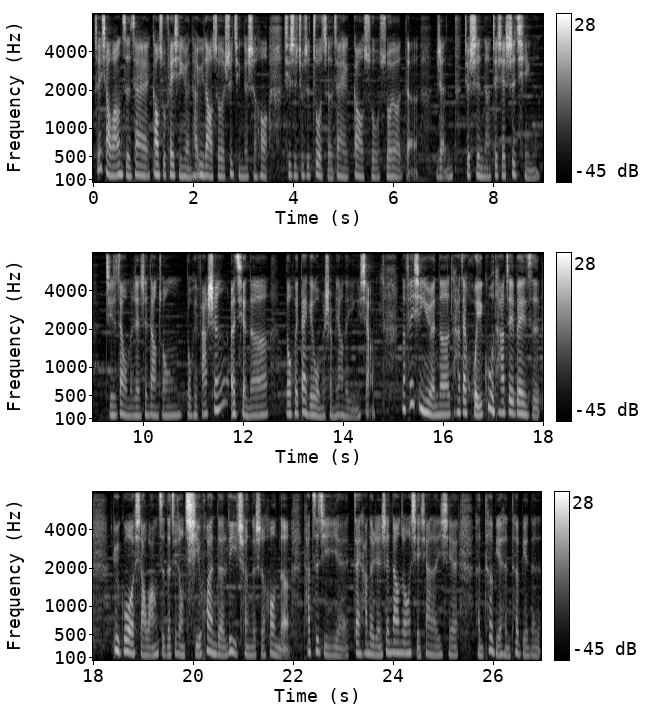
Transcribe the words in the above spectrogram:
所以小王子在告诉飞行员他遇到所有事情的时候，其实就是作者在告诉所有的人，就是呢，这些事情，其实在我们人生当中都会发生，而且呢，都会带给我们什么样的影响。那飞行员呢？他在回顾他这辈子遇过小王子的这种奇幻的历程的时候呢，他自己也在他的人生当中写下了一些很特别、很特别的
